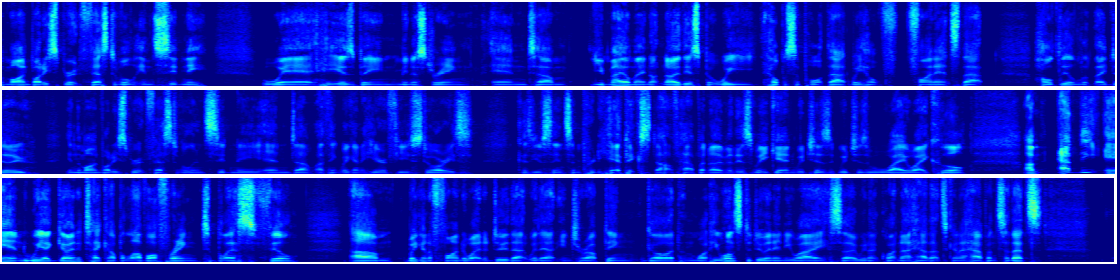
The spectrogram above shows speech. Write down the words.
the Mind Body Spirit Festival in Sydney, where he has been ministering. And um, you may or may not know this, but we help support that. We help finance that whole deal that they do in the Mind Body Spirit Festival in Sydney. And um, I think we're going to hear a few stories because you've seen some pretty epic stuff happen over this weekend, which is which is way way cool. Um, at the end, we are going to take up a love offering to bless Phil. Um, we're going to find a way to do that without interrupting God and what He wants to do in any way. So we don't quite know how that's going to happen. So that's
